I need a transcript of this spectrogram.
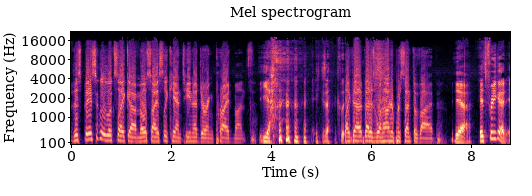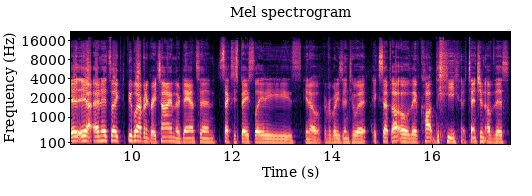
This basically looks like uh, Mos Eisley Cantina during Pride Month. yeah, exactly. Like that. That is 100% the vibe. Yeah, it's pretty good. It- yeah, and it's like people are having a great time. They're dancing, sexy space ladies. You know, everybody's into it. Except, uh oh, they've caught the attention of this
